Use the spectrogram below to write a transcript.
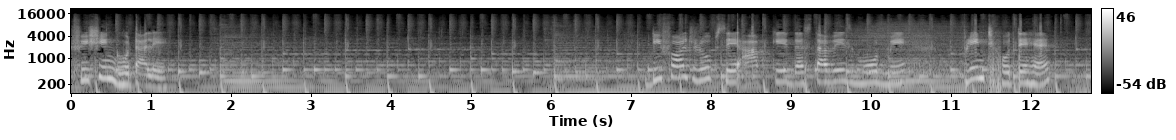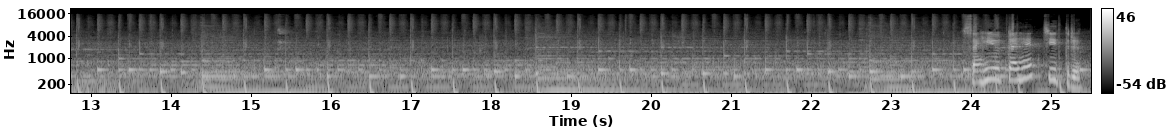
फिशिंग घोटाले। डिफ़ॉल्ट रूप से आपके दस्तावेज़ मोड में प्रिंट होते हैं। सही उत्तर है चित्र।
